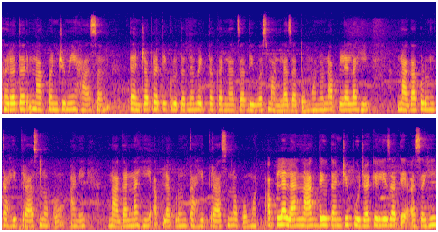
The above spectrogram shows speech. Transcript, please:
खरं तर नागपंचमी हा सण त्यांच्याप्रती कृतज्ञ व्यक्त करण्याचा दिवस मानला जातो. म्हणून आपल्यालाही नागाकडून काही त्रास नको आणि नागांनाही आपल्याकडून काही त्रास नको आपल्याला नागदेवतांची पूजा केली जाते असंही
